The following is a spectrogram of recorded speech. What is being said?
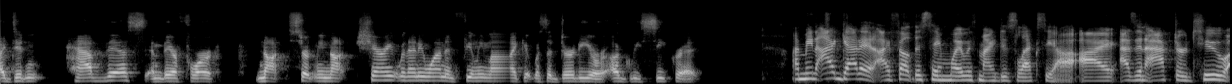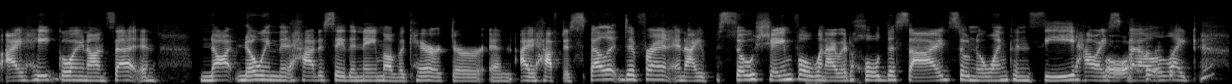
I didn't have this and therefore not certainly not sharing it with anyone and feeling like it was a dirty or ugly secret. I mean, I get it. I felt the same way with my dyslexia. I as an actor too, I hate going on set and not knowing that how to say the name of a character and I have to spell it different and I'm so shameful when I would hold the side so no one can see how I oh. spell like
